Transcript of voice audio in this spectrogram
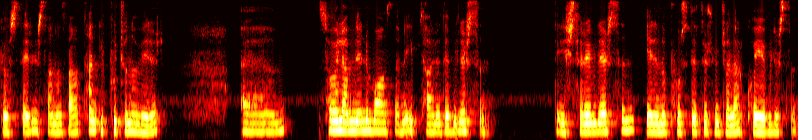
gösterir sana zaten ipucunu verir. Ee, söylemlerini bazılarını iptal edebilirsin. Değiştirebilirsin. Yerine pozitif düşünceler koyabilirsin.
